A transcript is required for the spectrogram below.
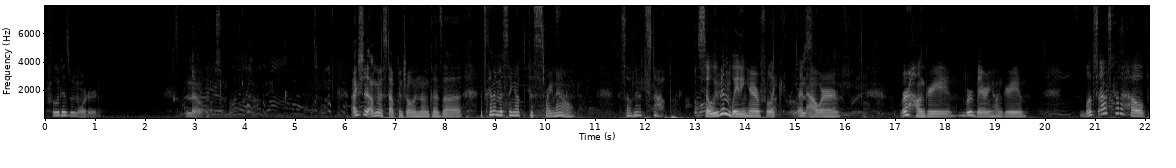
Food has been ordered. No. Actually, I'm gonna stop controlling them because uh, it's kind of messing up this right now. So I'm gonna stop. So we've been waiting here for like an hour. We're hungry. We're very hungry. Let's ask how to help.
